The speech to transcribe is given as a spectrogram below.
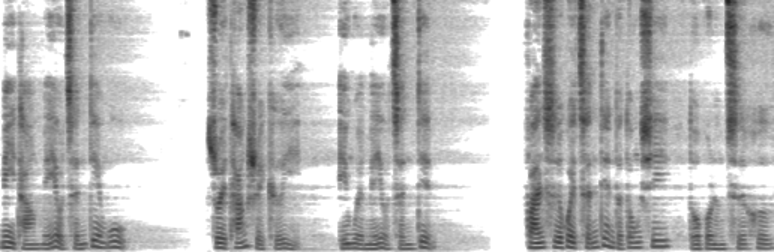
蜜糖没有沉淀物。所以糖水可以，因为没有沉淀。凡是会沉淀的东西都不能吃喝。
